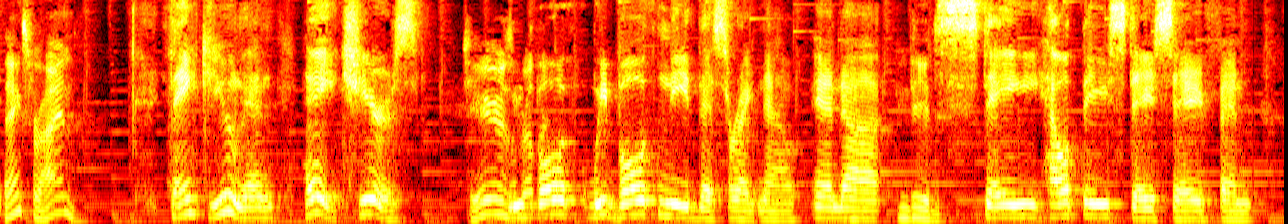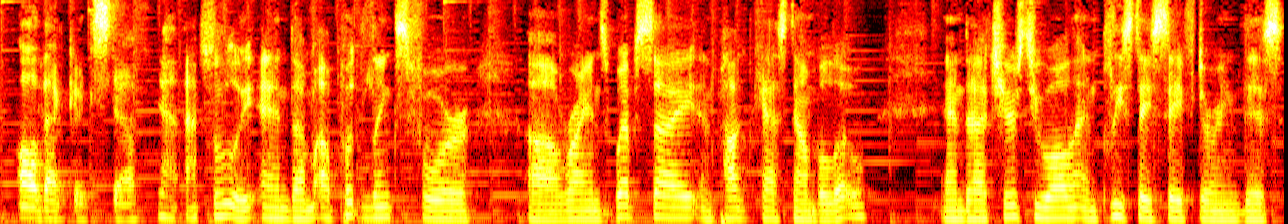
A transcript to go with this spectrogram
thanks ryan Thank you, man. Hey, cheers. cheers We brother both we both need this right now. And uh, indeed stay healthy, stay safe, and all that good stuff. Yeah, absolutely. And um, I'll put links for uh, Ryan's website and podcast down below. And uh, cheers to you all. And please stay safe during this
